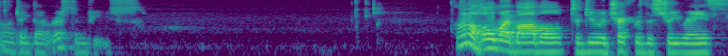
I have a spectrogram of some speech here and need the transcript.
I'll take that rest in peace. I'm going to hold my bauble to do a trick with the Street Wraith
